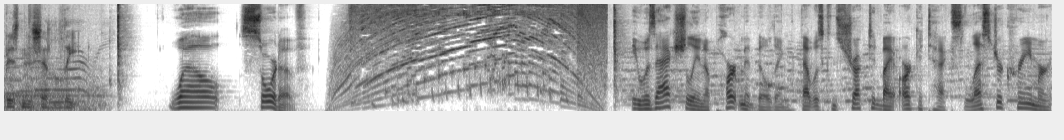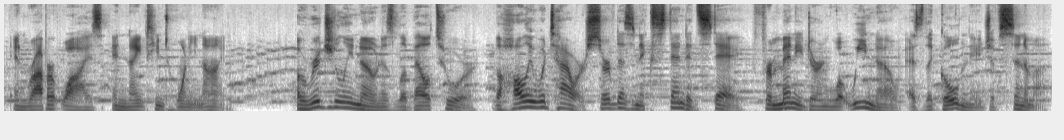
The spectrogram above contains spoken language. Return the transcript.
business elite. Well, sort of. It was actually an apartment building that was constructed by architects Lester Kramer and Robert Wise in 1929. Originally known as La Belle Tour, the Hollywood Tower served as an extended stay for many during what we know as the golden age of cinema.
